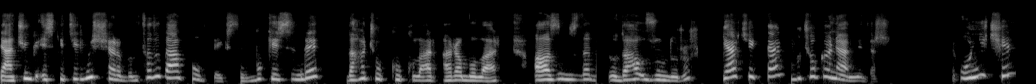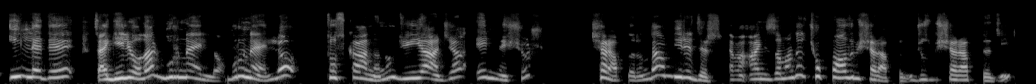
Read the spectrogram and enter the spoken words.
Yani çünkü eskitilmiş şarabın tadı daha komplekstir. Bu kesinde daha çok kokular, aromalar, ağzımızda daha uzun durur. Gerçekten bu çok önemlidir. Onun için ille de geliyorlar Brunello. Brunello Toskana'nın dünyaca en meşhur şaraplarından biridir. Ama aynı zamanda da çok pahalı bir şaraptır. Ucuz bir şarap da değil.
